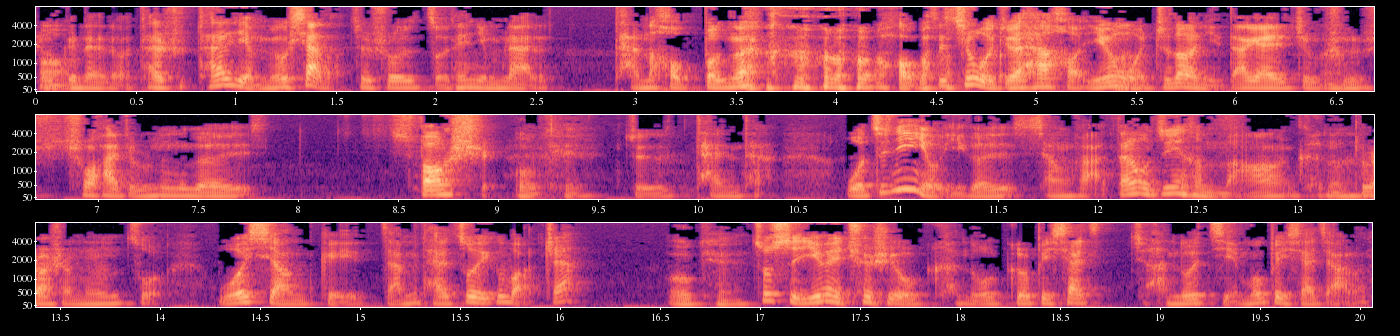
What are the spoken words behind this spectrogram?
我跟他聊，他说他也没有吓到，就说昨天你们俩谈的好崩啊。好吧其实我觉得还好，因为我知道你大概嗯就是说话就是那么个方式，，OK，就是谈一谈。我最近有一个想法，但是我最近很忙，可能不知道什么时候做。我想给咱们台做一个网站，OK，就是因为确实有很多歌被下，很多节目被下架了嘛。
